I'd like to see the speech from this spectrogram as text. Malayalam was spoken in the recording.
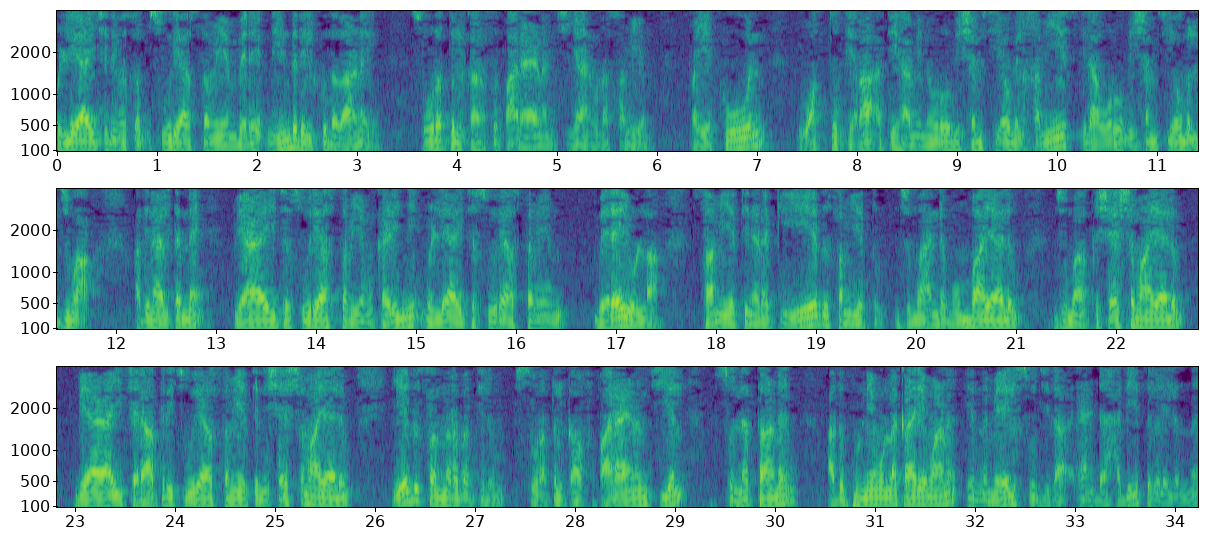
വെള്ളിയാഴ്ച ദിവസം സൂര്യാസ്തമയം വരെ നീണ്ടു നിൽക്കുന്നതാണ് സൂറത്തുൽ കാഫ് പാരായണം ചെയ്യാനുള്ള സമയം. ഫയക്കൂൻ വക്തു ഖിറാഅതിഹാ മിൻ ഉറൂബി ഷംസി യൗമിൽ ഖമീസ് ഇലാ ഉറൂബി ഷംസി യൗമിൽ ജുമുഅ. അതിനാൽ തന്നെ വ്യാഴാഴ്ച സൂര്യാസ്തമയം കഴിഞ്ഞ് വെള്ളിയാഴ്ച സൂര്യാസ്തമയം വരെയുള്ള സമയത്തിനിടയ്ക്ക് ഏത് സമയത്തും ജുമാന്റെ മുമ്പായാലും ജുമാക്ക് ശേഷമായാലും വ്യാഴാഴ്ച രാത്രി സൂര്യാസ്തമയത്തിന് ശേഷമായാലും ഏത് സന്ദർഭത്തിലും സൂറത്തുൽ കാഫ് പാരായണം ചെയ്യൽ സുന്നത്താണ്. അത് പുണ്യമുള്ള കാര്യമാണ് എന്ന് മേൽ സൂചിത രണ്ട് ഹദീത്തുകളിൽ നിന്ന്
